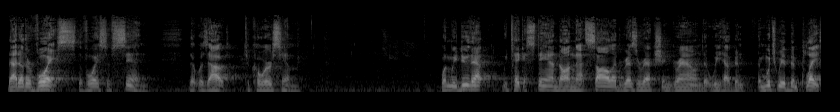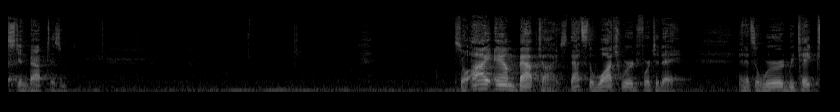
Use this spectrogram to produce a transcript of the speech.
that other voice, the voice of sin that was out to coerce him. When we do that, we take a stand on that solid resurrection ground that we have been, in which we have been placed in baptism. So I am baptized. That's the watchword for today. And it's a word we, take,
